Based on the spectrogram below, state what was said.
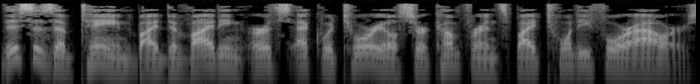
This is obtained by dividing Earth's equatorial circumference by 24 hours.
